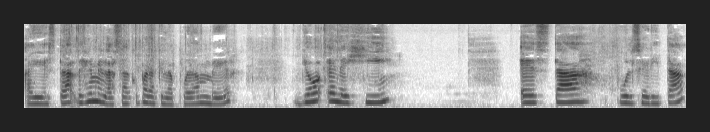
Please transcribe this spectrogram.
Ahí está. Déjenme la saco para que la puedan ver. Yo elegí esta pulserita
